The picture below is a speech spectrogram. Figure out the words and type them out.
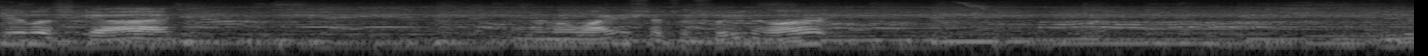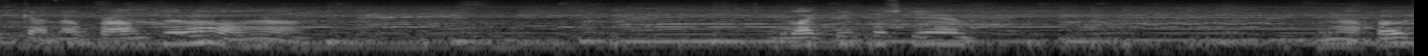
chillest guy. I don't know why you're such a sweetheart. You just got no problems at all, huh? You like people's skin? You're not supposed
